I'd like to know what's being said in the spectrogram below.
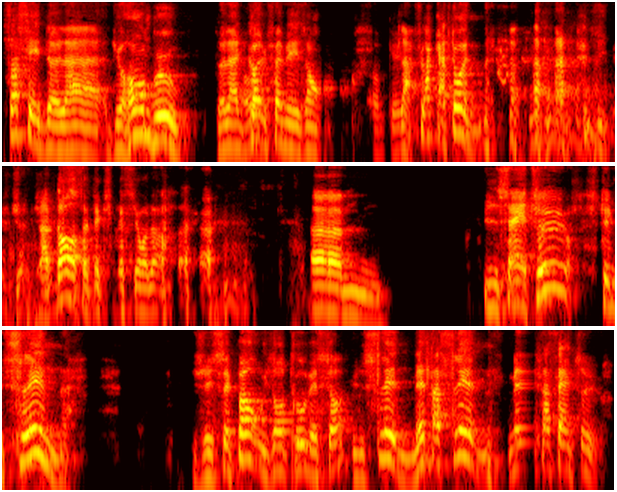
Ça, c'est de la, du homebrew, de l'alcool oh. fait maison. La flacatoune. J'adore cette expression-là. Euh, une ceinture, c'est une sline. Je ne sais pas où ils ont trouvé ça. Une sline. Mets ta sline, mets ta ceinture.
